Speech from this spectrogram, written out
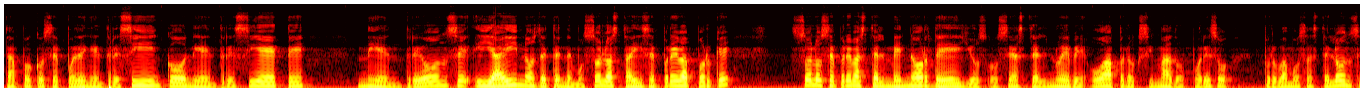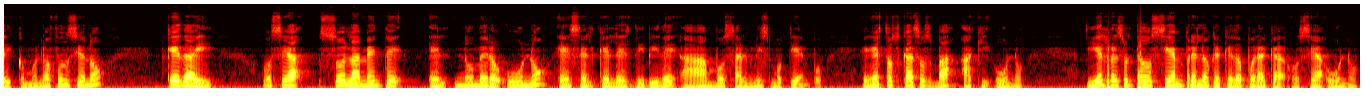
Tampoco se pueden entre 5, ni entre 7, ni entre 11. Y ahí nos detenemos. Solo hasta ahí se prueba porque solo se prueba hasta el menor de ellos, o sea, hasta el 9 o aproximado. Por eso probamos hasta el 11 y como no funcionó, queda ahí. O sea, solamente el número 1 es el que les divide a ambos al mismo tiempo. En estos casos va aquí 1. Y el resultado siempre lo que quedó por acá, o sea 1.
